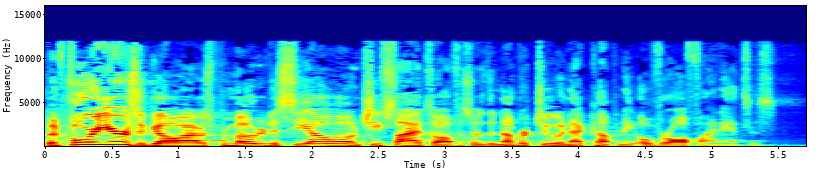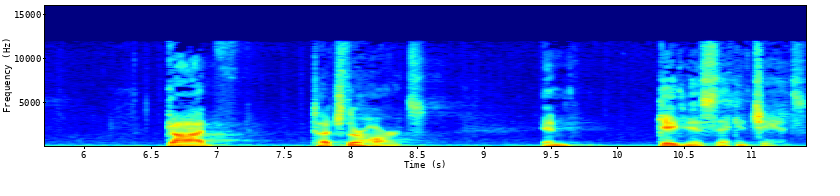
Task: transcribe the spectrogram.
But four years ago, I was promoted to COO and Chief Science Officer, the number two in that company, overall finances. God touched their hearts and gave me a second chance.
